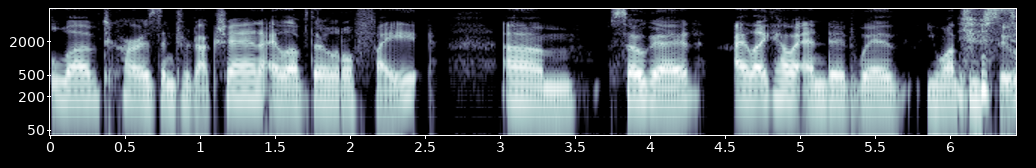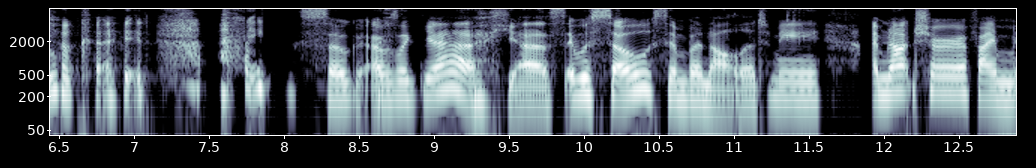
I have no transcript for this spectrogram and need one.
loved Cara's introduction. I loved their little fight. Um, so good. I like how it ended with "You want some soup?" so good. I- so good. I was like, "Yeah, yes." It was so Simba Nala to me. I'm not sure if I'm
